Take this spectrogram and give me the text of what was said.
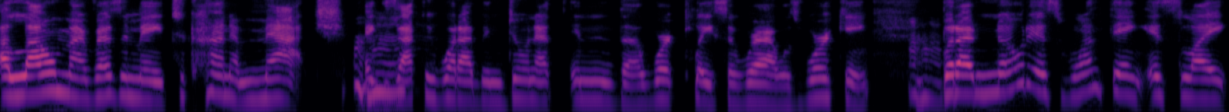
allow my resume to kind of match mm-hmm. exactly what I've been doing at in the workplace of where I was working. Mm-hmm. But I've noticed one thing is like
